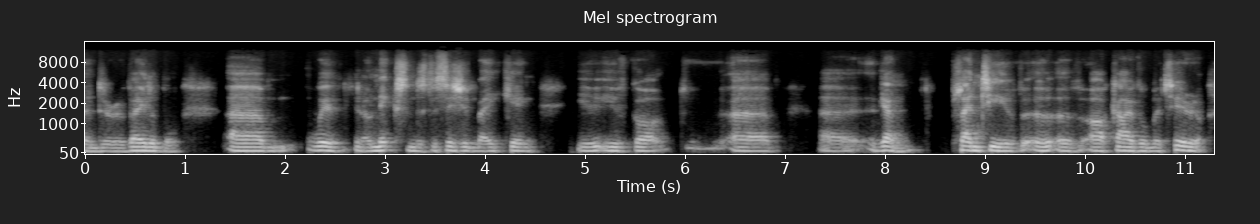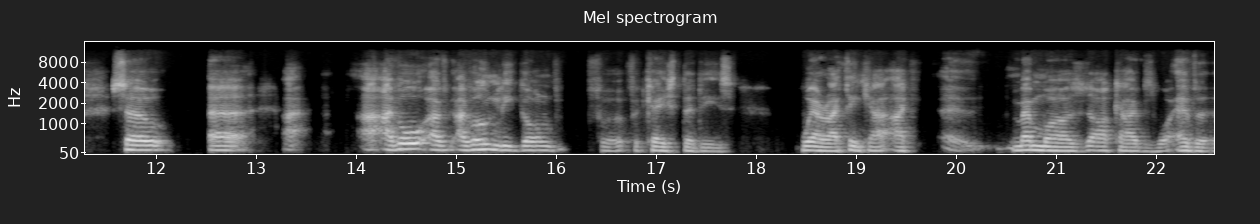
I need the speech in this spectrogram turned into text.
and are available. Um, with you know Nixon's decision making, you, have got uh, uh, again plenty of, of, archival material. So uh, I, I've only gone for for case studies where I think I, I uh, memoirs, archives, whatever,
